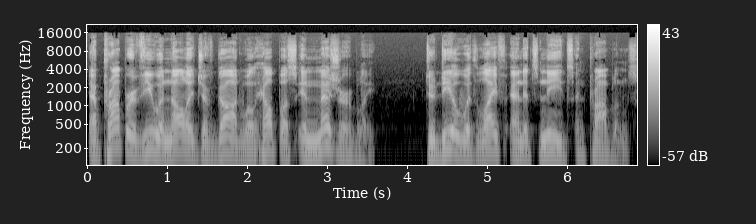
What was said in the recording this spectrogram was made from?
A proper view and knowledge of God will help us immeasurably to deal with life and its needs and problems.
